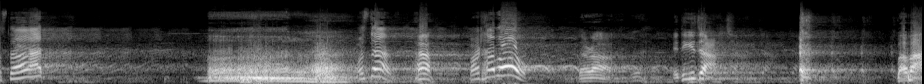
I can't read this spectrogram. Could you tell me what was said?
ওস্তাদ? ওস্তাদ হ্যাঁ। পাঠাবো? দাঁড়া এদিকে যা। বাবা।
